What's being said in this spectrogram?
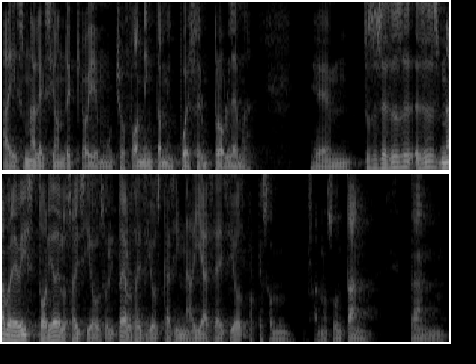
ahí es una lección de que, oye, mucho funding también puede ser un problema. Em, entonces, esa es, esa es una breve historia de los ICOs. Ahorita de los ICOs casi nadie hace ICOs porque son, o sea, no son tan, tan,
